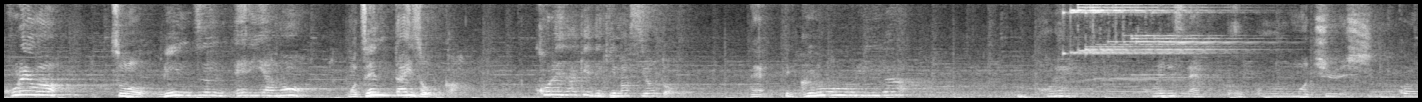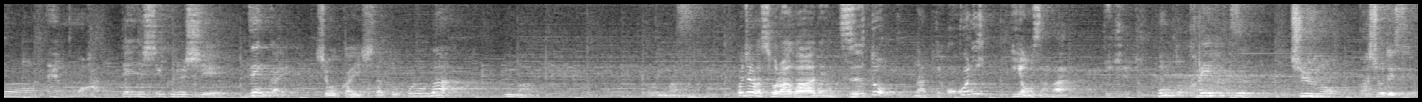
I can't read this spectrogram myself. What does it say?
これはそのビンズンエリアのもう全体像か。これだけできますよと。ね。でグローリーがこれ。これですね。ここも中心にこの辺も発展してくるし。前回紹介したところが今おります。こちらがソラガーデン2となってここにイオンさんができると。本当開発中の場所ですよ。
